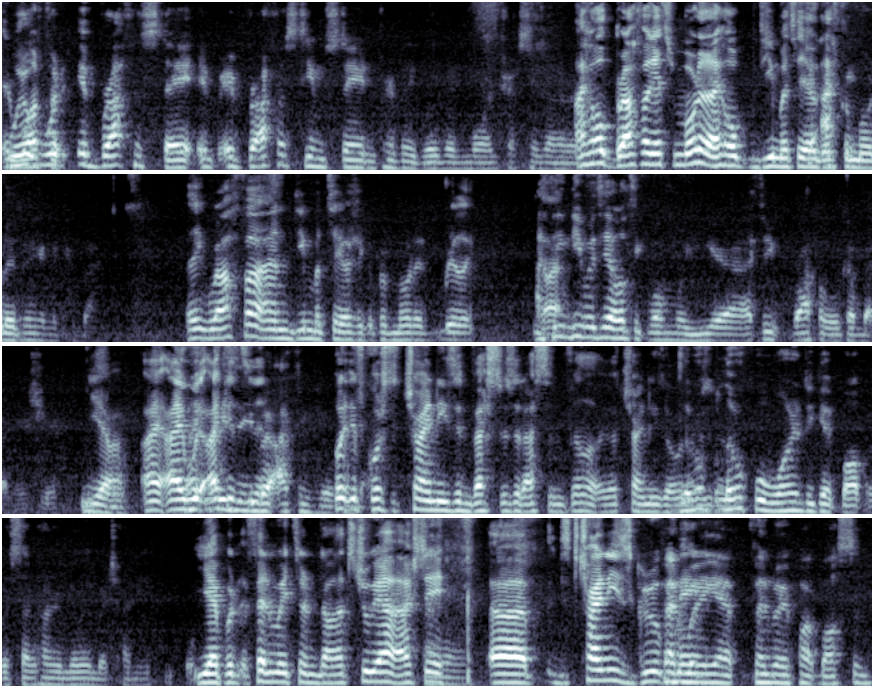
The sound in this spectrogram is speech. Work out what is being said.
at Would, Watford. would, if Rafa stayed, if, if Rafa's team stayed in Premier League, would have been more interesting than I hope Rafa gets promoted. I hope Di Matteo I gets think promoted. They're gonna come back. I think Rafa and Di Matteo should get promoted. Really. I think Di Matteo will take one more year. I think Rafa will come back next year. Yeah, I I, would- I can see but that. I think he'll But of back. course, the Chinese investors at Aston Villa, the Chinese owners. Liverpool, Liverpool wanted to get bought for seven hundred million by Chinese people. Yeah, but Fenway turned down. That's true. Yeah, actually, uh, the Chinese group Fenway, made. yeah, Fenway Park, Boston,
